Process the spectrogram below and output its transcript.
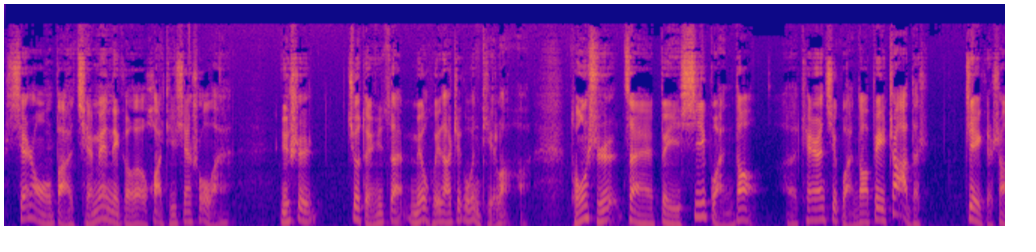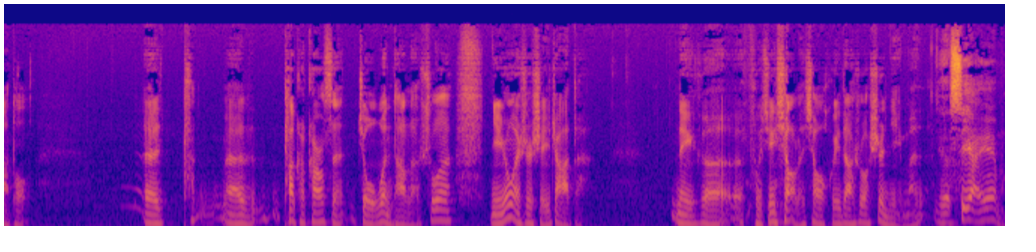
先让我把前面那个话题先说完。于是。就等于在没有回答这个问题了啊！同时，在北溪管道呃天然气管道被炸的这个上头，呃，他呃 Tucker Carlson 就问他了，说你认为是谁炸的？那个普京笑了笑，回答说是你们 CIA 嘛，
